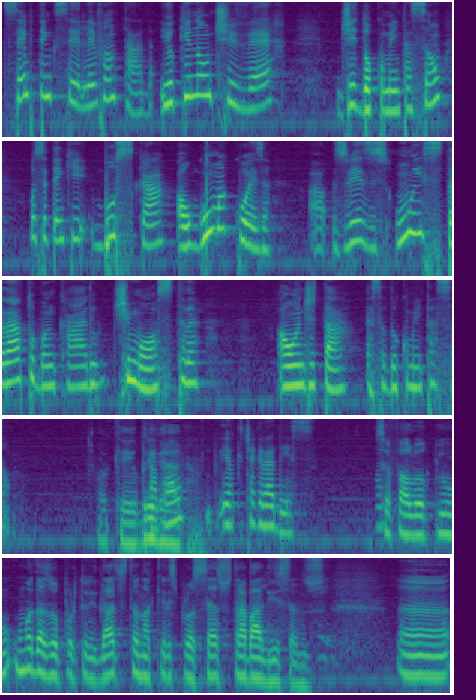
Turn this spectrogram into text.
sempre tem que ser levantada. E o que não tiver de documentação, você tem que buscar alguma coisa. Às vezes, um extrato bancário te mostra aonde está essa documentação. Ok, obrigado. Tá Eu que te agradeço. Você falou que uma das oportunidades estão naqueles processos trabalhistas. Uh,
